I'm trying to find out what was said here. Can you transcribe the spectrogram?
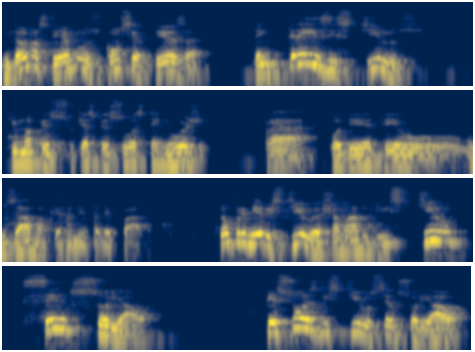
Então nós temos, com certeza, tem três estilos que uma pessoa, que as pessoas têm hoje para poder ter o, usar uma ferramenta adequada. Então, o primeiro estilo é chamado de estilo sensorial. Pessoas de estilo sensorial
